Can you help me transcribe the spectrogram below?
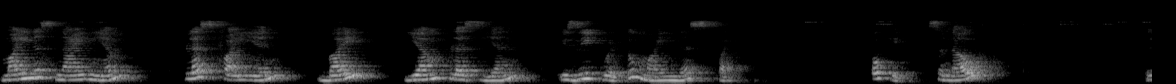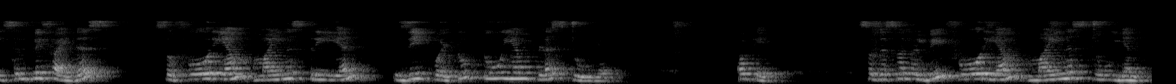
minus 9m plus 5n by m plus n is equal to minus 5. Okay, so now we'll simplify this. So 4m minus 3n is equal to 2m plus 2n. Okay, so this one will be 4m minus 2n.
